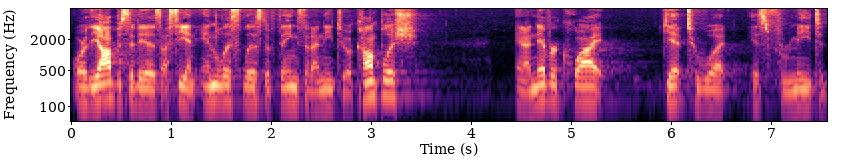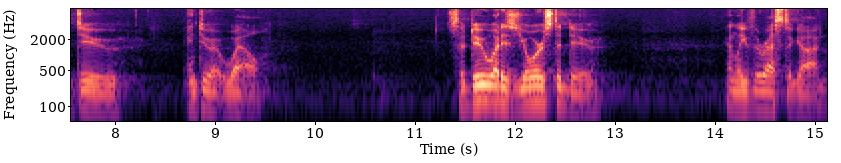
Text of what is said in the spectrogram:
Or the opposite is I see an endless list of things that I need to accomplish, and I never quite get to what is for me to do and do it well. So do what is yours to do and leave the rest to God.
